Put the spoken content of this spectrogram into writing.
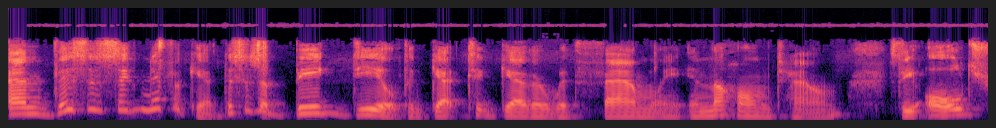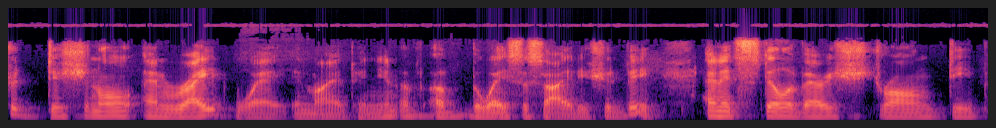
And this is significant. This is a big deal to get together with family in the hometown. It's the old traditional and right way, in my opinion, of, of the way society should be. And it's still a very strong, deep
